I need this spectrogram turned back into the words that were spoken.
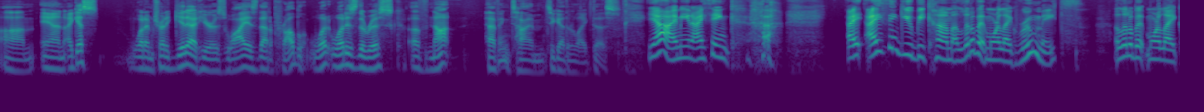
Um, and I guess what I'm trying to get at here is why is that a problem? What what is the risk of not having time together like this? Yeah, I mean, I think I I think you become a little bit more like roommates, a little bit more like,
